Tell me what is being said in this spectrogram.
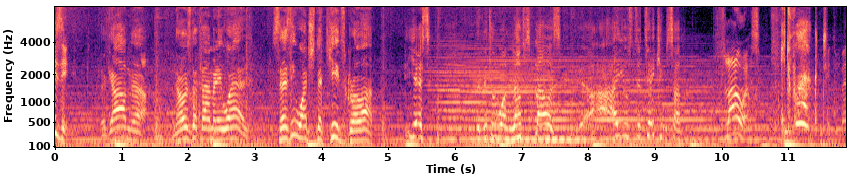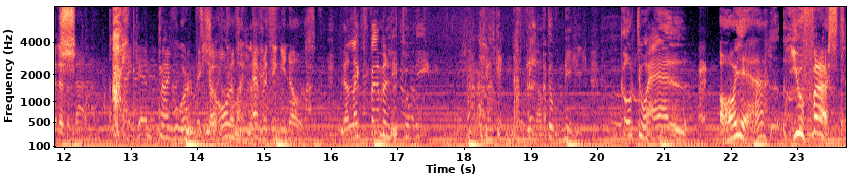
Is it? The gardener knows the family well. Says he watched the kids grow up. Yes, the little one loves flowers. I, I used to take him some. Flowers. It worked. Better than that. I've worked Make here sure he all my life. everything he knows. They're like family to me. You'll get nothing out of me. Go to hell. Oh yeah? You first!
